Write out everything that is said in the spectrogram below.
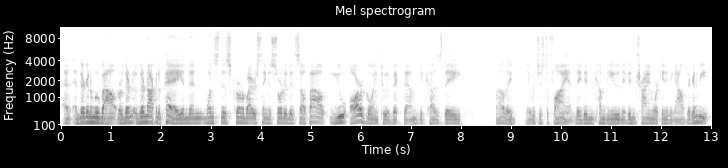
and, and they're going to move out or they're, they're not going to pay. And then once this coronavirus thing has sorted itself out, you are going to evict them because they, well, they, they were just defiant. They didn't come to you. They didn't try and work anything out. They're going to be,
